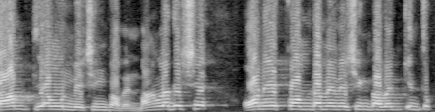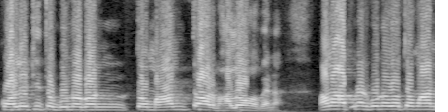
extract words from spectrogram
দাম তেমন মেশিন পাবেন। বাংলাদেশে অনেক কম দামে মেশিন পাবেন কিন্তু কোয়ালিটি তো গুণগত মান তো আর ভালো হবে না। মামা আপনার গুণগত মান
